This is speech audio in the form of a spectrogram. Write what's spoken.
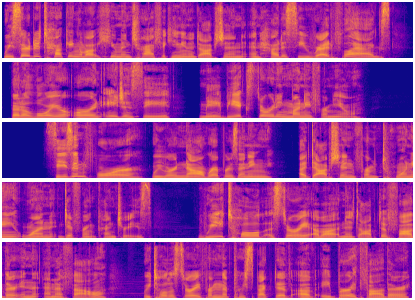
We started talking about human trafficking in adoption and how to see red flags that a lawyer or an agency may be extorting money from you. Season four, we were now representing adoption from 21 different countries. We told a story about an adoptive father in the NFL. We told a story from the perspective of a birth father,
